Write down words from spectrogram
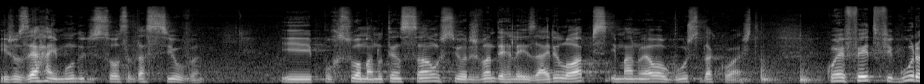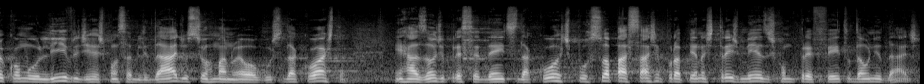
e José Raimundo de Souza da Silva, e, por sua manutenção, os senhores Vanderlei Zaire Lopes e Manuel Augusto da Costa. Com efeito, figura como livre de responsabilidade o senhor Manuel Augusto da Costa, em razão de precedentes da Corte, por sua passagem por apenas três meses como prefeito da unidade.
